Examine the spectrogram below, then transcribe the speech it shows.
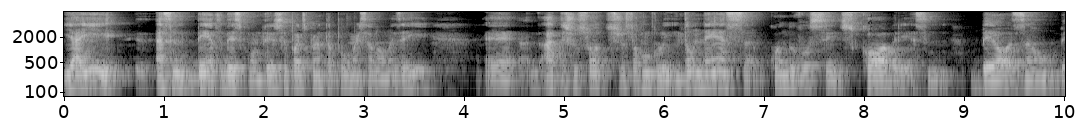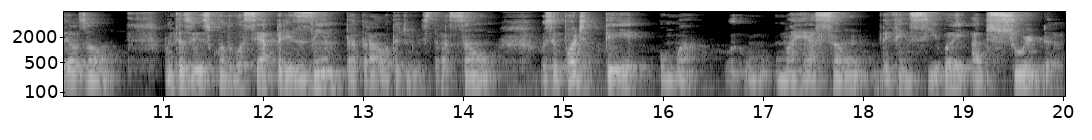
E aí, assim, dentro desse contexto, você pode se perguntar, pô, Marcelão, mas aí... É, ah, deixa, eu só, deixa eu só concluir. Então, nessa, quando você descobre, assim, BOzão, BOzão, muitas vezes quando você apresenta para a alta administração, você pode ter uma, uma reação defensiva absurda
